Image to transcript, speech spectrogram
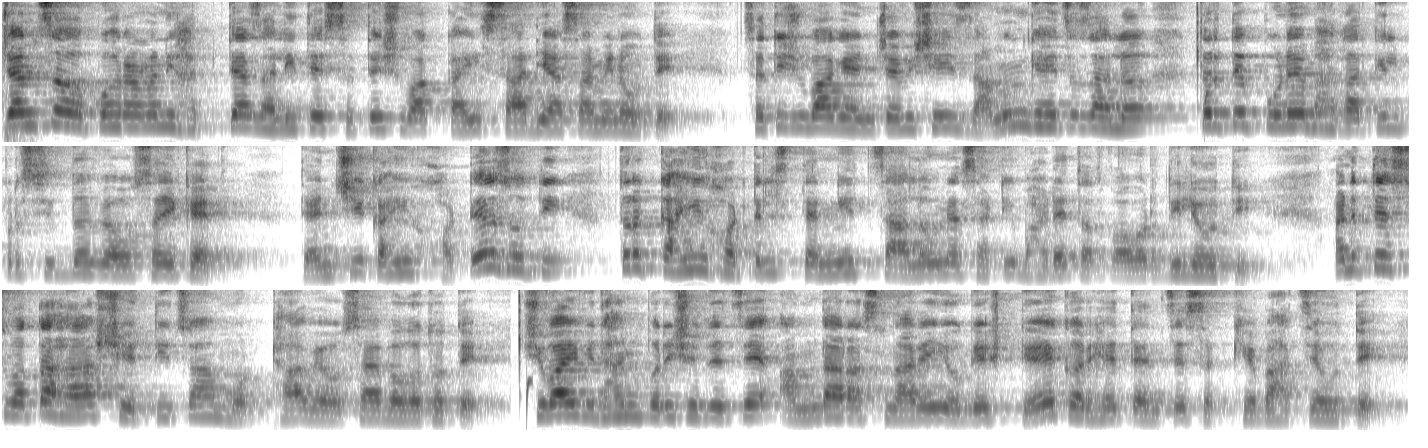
ज्यांचं अपहरण आणि हत्या झाली ते सतीश वाघ काही साधी आसामी नव्हते. सतीश वाघ यांच्याविषयी जाणून घ्यायचं झालं तर ते पुणे भागातील प्रसिद्ध व्यावसायिक आहेत. त्यांची काही हॉटेल्स होती तर काही हॉटेल्स त्यांनी चालवण्यासाठी भाडे तत्वावर दिली होती. आणि ते स्वतः शेतीचा मोठा व्यवसाय बघत होते. शिवाय विधान परिषदेचे आमदार असणारे योगेश टिळेकर हे त्यांचे सख्खे भाचे होते.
